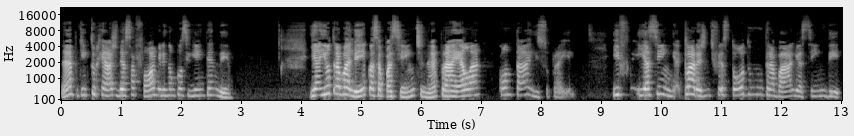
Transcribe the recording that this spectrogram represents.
né, por que que tu reage dessa forma? Ele não conseguia entender. E aí eu trabalhei com essa paciente, né, para ela contar isso para ele. E, e assim, claro, a gente fez todo um trabalho assim de,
